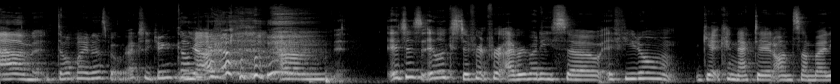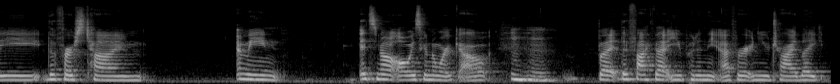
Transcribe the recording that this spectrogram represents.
um don't mind us but we're actually drinking coffee Yeah. right um, it just it looks different for everybody. So if you don't get connected on somebody the first time, I mean, it's not always gonna work out. mm-hmm. But the fact that you put in the effort and you tried, like,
